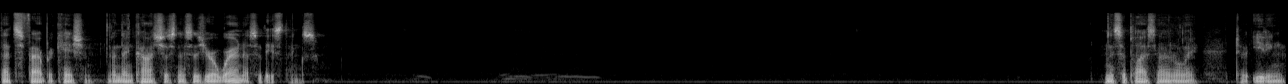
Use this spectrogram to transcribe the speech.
That's fabrication. And then consciousness is your awareness of these things. This applies not only to eating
